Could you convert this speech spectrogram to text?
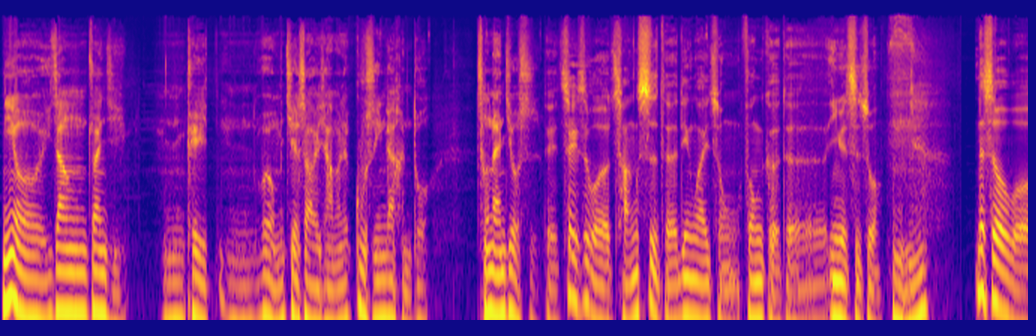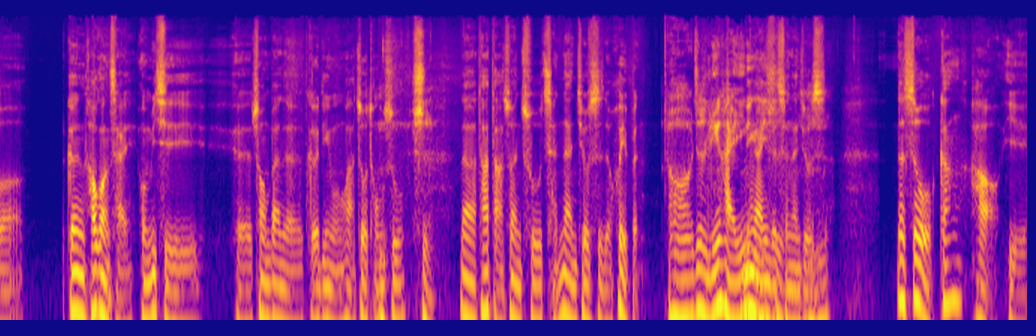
你有一张专辑，嗯，可以嗯为我们介绍一下吗？这故事应该很多，《城南旧事》。对，这是我尝试的另外一种风格的音乐制作。嗯哼，那时候我跟郝广才我们一起。呃，创办了格林文化做童书，嗯、是。那他打算出《城南旧事》的绘本，哦，就是林海音，林海音的《城南旧事》。那时候我刚好也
